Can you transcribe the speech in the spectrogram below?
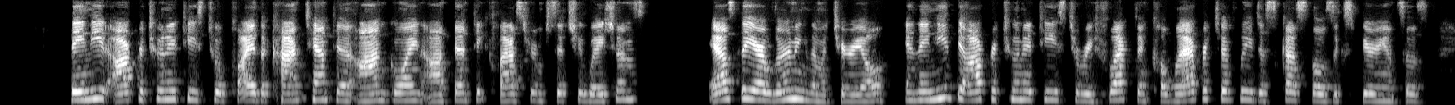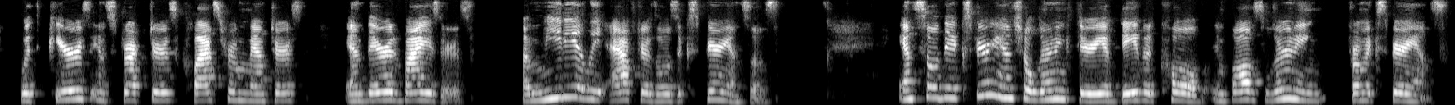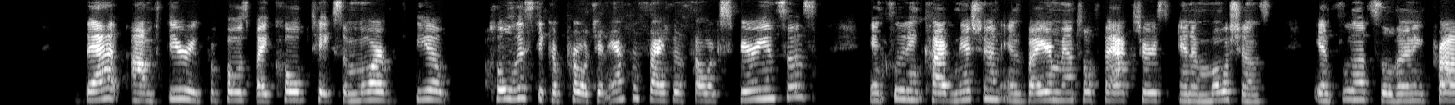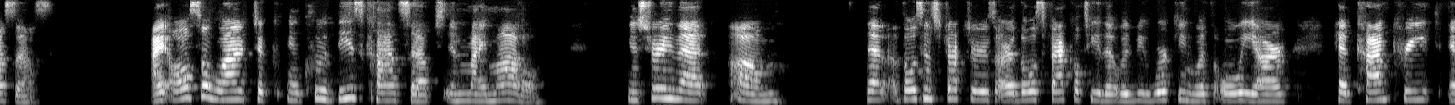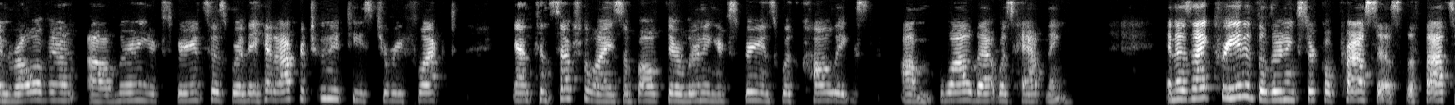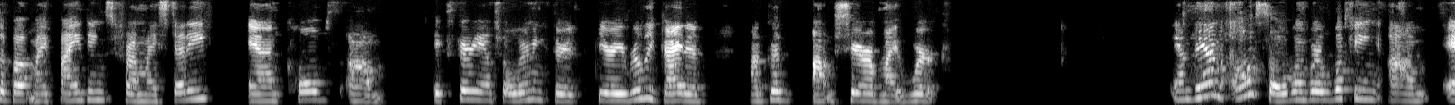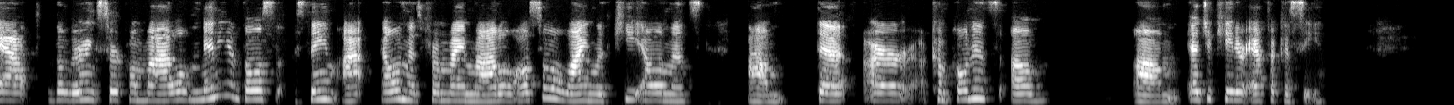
They need opportunities to apply the content in ongoing authentic classroom situations as they are learning the material, and they need the opportunities to reflect and collaboratively discuss those experiences with peers, instructors, classroom mentors, and their advisors immediately after those experiences. And so the experiential learning theory of David Kolb involves learning from experience. That um, theory proposed by Kolb takes a more holistic approach and emphasizes how experiences, including cognition, environmental factors, and emotions, influence the learning process. I also wanted to include these concepts in my model, ensuring that um, that those instructors are those faculty that would be working with OER had concrete and relevant uh, learning experiences where they had opportunities to reflect and conceptualize about their learning experience with colleagues um, while that was happening. And as I created the Learning Circle process, the thoughts about my findings from my study and Kolb's um, experiential learning theory really guided a good um, share of my work. And then also when we're looking um, at the learning circle model, many of those same uh, elements from my model also align with key elements um, that are components of um, educator efficacy.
